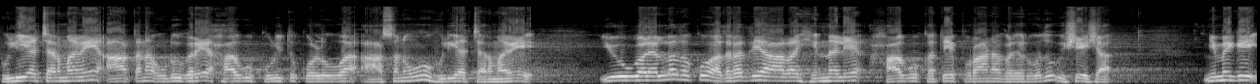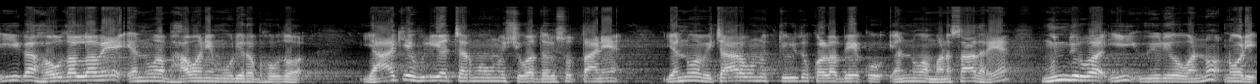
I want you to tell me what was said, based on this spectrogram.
ಹುಲಿಯ ಚರ್ಮವೇ ಆತನ ಉಡುಗೊರೆ ಹಾಗೂ ಕುಳಿತುಕೊಳ್ಳುವ ಆಸನವೂ ಹುಲಿಯ ಚರ್ಮವೇ. ಇವುಗಳೆಲ್ಲದಕ್ಕೂ ಅದರದ್ದೇ ಆದ ಹಿನ್ನೆಲೆ ಹಾಗೂ ಕತೆ ಪುರಾಣಗಳಿರುವುದು ವಿಶೇಷ. ನಿಮಗೆ ಈಗ ಹೌದಲ್ಲವೇ ಎನ್ನುವ ಭಾವನೆ ಮೂಡಿರಬಹುದು. ಯಾಕೆ ಹುಲಿಯ ಚರ್ಮವನ್ನು ಶಿವ ಧರಿಸುತ್ತಾನೆ ಎನ್ನುವ ವಿಚಾರವನ್ನು ತಿಳಿದುಕೊಳ್ಳಬೇಕು ಎನ್ನುವ ಮನಸ್ಸಾದರೆ ಮುಂದಿರುವ ಈ ವಿಡಿಯೋವನ್ನು ನೋಡಿ.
